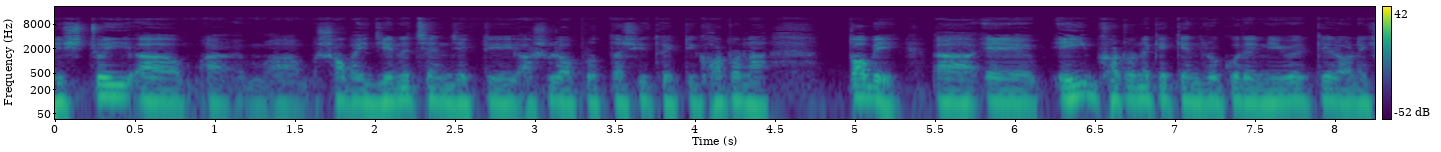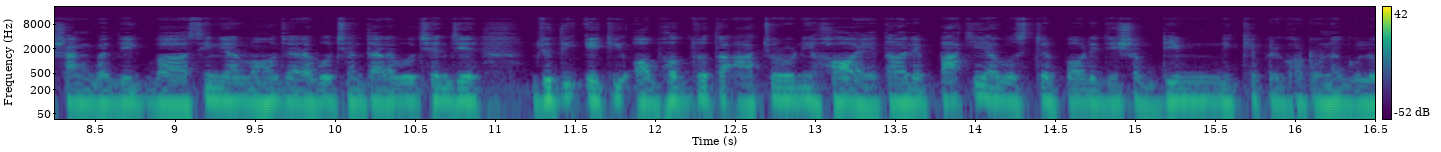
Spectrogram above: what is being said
নিশ্চয়ই সবাই জেনেছেন যে একটি আসলে অপ্রত্যাশিত একটি ঘটনা। তবে এই ঘটনাকে কেন্দ্র করে নিউ ইয়র্কের অনেক সাংবাদিক বা সিনিয়র মহল যারা বলছেন, তারা বলছেন যে, যদি এটি অভদ্রতা আচরণই হয়, তাহলে পাঁচই আগস্টের পরে যেসব ডিম নিক্ষেপের ঘটনাগুলো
